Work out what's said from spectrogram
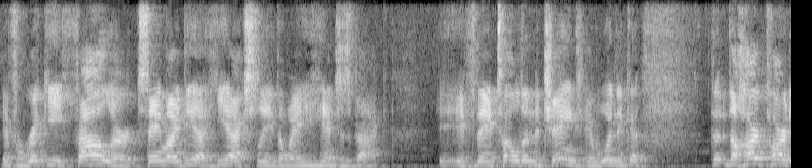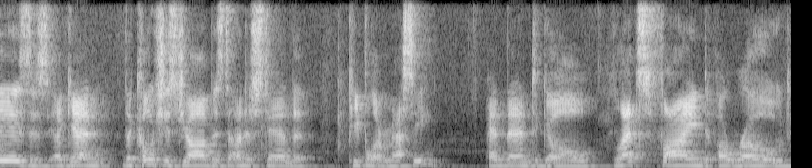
If Rickie Fowler, same idea. He actually the way he hinges back. If they told him to change, it wouldn't have. Got, the, the hard part is, is again, the coach's job is to understand that people are messy, and then to go, let's find a road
